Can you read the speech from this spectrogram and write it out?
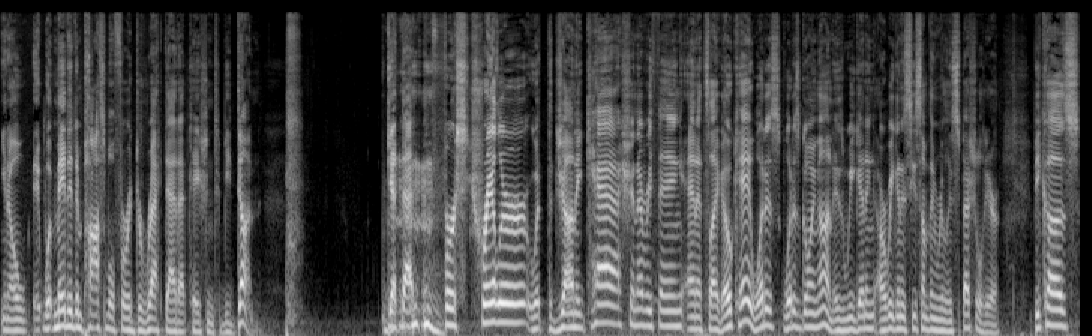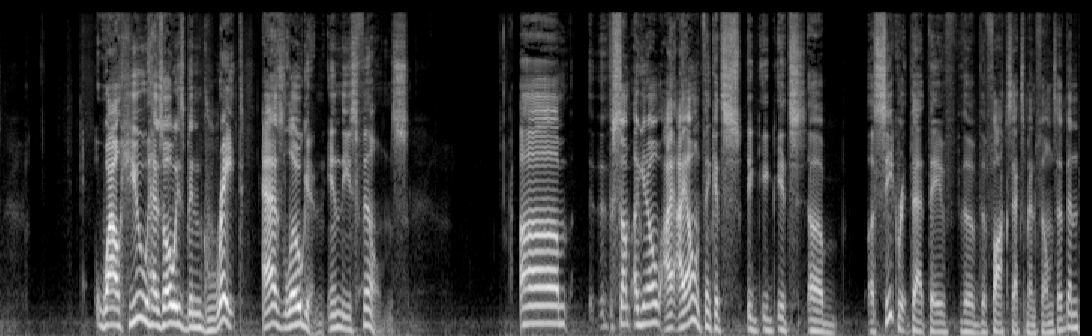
you know, it, what made it impossible for a direct adaptation to be done. Get that first trailer with the Johnny Cash and everything, and it's like, okay, what is what is going on? Is we getting? Are we going to see something really special here? Because while Hugh has always been great as Logan in these films, um, some you know, I, I don't think it's it, it- it's uh, a secret that they've the the Fox X Men films have been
